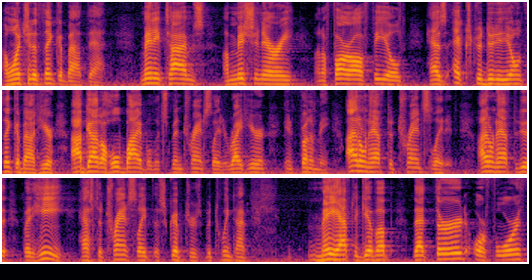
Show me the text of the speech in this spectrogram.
I want you to think about that. Many times, a missionary on a far off field has extra duty you don't think about here. I've got a whole Bible that's been translated right here in front of me. I don't have to translate it. I don't have to do that. But he has to translate the scriptures between times. May have to give up that third or fourth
